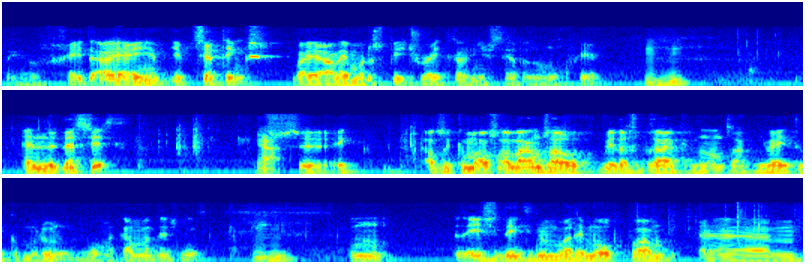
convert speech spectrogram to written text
ben ik nog vergeten? Oh ja, en je hebt, je hebt, settings, waar je alleen maar de speech rate kan instellen, zo ongeveer. Mm -hmm. En that's it. Ja. Dus ik, als ik hem als alarm zou willen gebruiken, dan zou ik niet weten hoe ik het moet doen. Volgens mij kan dat dus niet. Mm -hmm. Om het eerste ding te noemen wat in me opkwam. Um,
